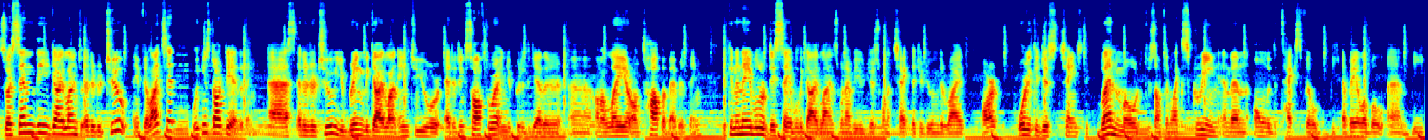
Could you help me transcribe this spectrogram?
So I send the guideline to editor 2, if he likes it, we can start the editing. As editor 2, you bring the guideline into your editing software and you put it together uh, on a layer on top of everything. You can enable or disable the guidelines whenever you just want to check that you're doing the right part, or you could just change the blend mode to something like screen and then only the text will be available and be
